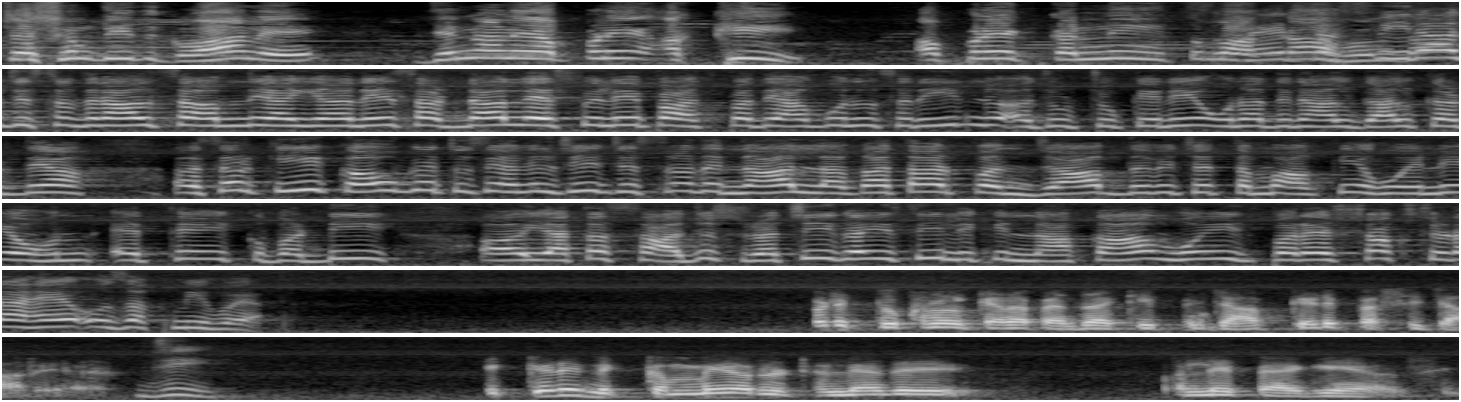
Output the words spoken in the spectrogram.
ਚਸ਼ਮਦੀਦ ਗਵਾਹ ਨੇ ਜਿਨ੍ਹਾਂ ਨੇ ਆਪਣੀ ਅੱਖੀ ਆਪਣੇ ਕੰਨੀ ਇਹ ਧਮਾਕਾ ਹੁੰਦਾ। ਤਸਵੀਰਾਂ ਜਿਸ ਤਰ੍ਹਾਂ ਦੇ ਨਾਲ ਸਾਹਮਣੇ ਆਈਆਂ ਨੇ ਸਾਡੇ ਨਾਲ ਇਸ ਵੇਲੇ ਭਾਜਪਾ ਦੇ ਆਗੂ ਨਸਰੀਨ ਜੁੜ ਚੁੱਕੇ ਨੇ ਉਹਨਾਂ ਦੇ ਨਾਲ ਗੱਲ ਕਰਦੇ ਆ ਸਰ ਕੀ ਕਹੋਗੇ ਤੁਸੀਂ ਅਨਿਲ ਜੀ ਜਿਸ ਤਰ੍ਹਾਂ ਦੇ ਨਾਲ ਲਗਾਤਾਰ ਪੰਜਾਬ ਦੇ ਵਿੱਚ ਇਹ ਧਮਾਕੇ ਹੋਏ ਨੇ ਹੁਣ ਇੱਥੇ ਇੱਕ ਵੱਡੀ ਅ, ਜਾਂ ਤਾਂ ਸਾਜ਼ਿਸ਼ ਰਚੀ ਗਈ ਸੀ ਲੇਕਿਨ ਨਾਕਾਮ ਹੋਈ ਪਰ ਇਹ ਸ਼ਖਸ ਜਿਹੜਾ ਹੈ ਉਹ ਜ਼ਖਮੀ ਹੋਇਆ। ਬੜੇ ਦੁੱਖ ਨਾਲ ਕਹਿਣਾ ਪੈਂਦਾ ਕਿ ਪੰਜਾਬ ਕਿਹੜੇ ਪਾਸੇ ਜਾ ਰਿਹਾ ਹੈ? ਜੀ। ਇਹ ਕਿਹੜੇ ਨਿਕੰਮੇ ਔਰ ਨਠੱਲਿਆਂ ਦੇ ਪੱਲੇ ਪੈ ਗਏ ਆ ਅਸੀਂ?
